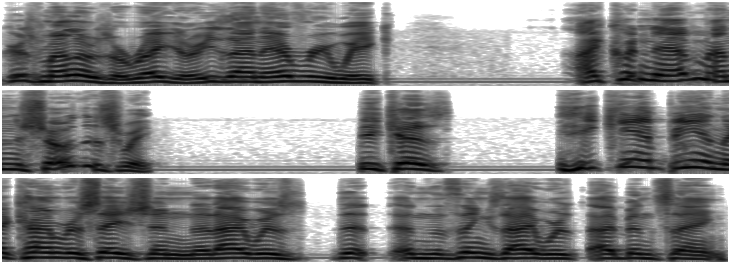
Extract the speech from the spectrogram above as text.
Chris Marlowe's a regular. He's on every week. I couldn't have him on the show this week because he can't be in the conversation that I was that and the things I was I've been saying.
